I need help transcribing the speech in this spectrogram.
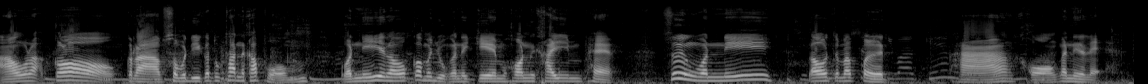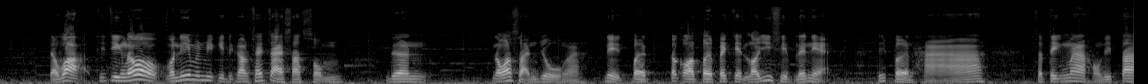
เอาละก็กราบสวัสดีกันทุกท่านนะครับผม วันนี้เราก็มาอยู่กันในเกม h o n k a i Impact ซึ่งวันนี้เราจะมาเปิดหาของกันนี่แหละ แต่ว่าที่จริงแล้ววันนี้มันมีกิจกรรมใช้จ่ายสะสมเดือนนวสันอยู่ไงนี่เปิดตะก่อนเปิดไป 720 เลยเนี่ย ที่เปิดหาสติ๊กมาของลิต้า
